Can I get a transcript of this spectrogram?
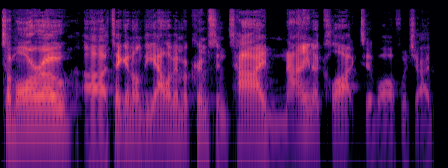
tomorrow, uh, taking on the Alabama Crimson Tide, nine o'clock tip off, which I'm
